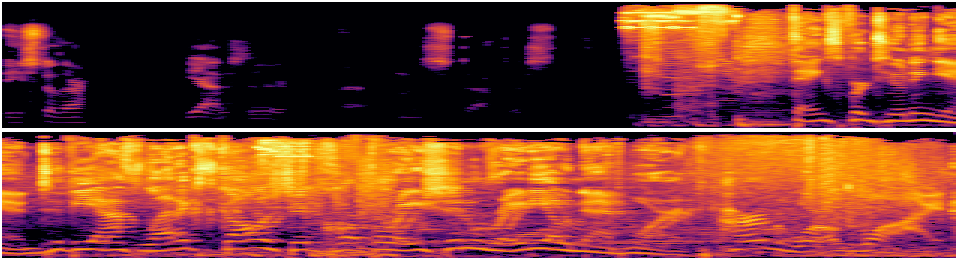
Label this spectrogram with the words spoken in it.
Are you still there? Yeah, I'm still here. Right, let me stop this thing. Thanks for tuning in to the Athletic Scholarship Corporation Radio Network, heard worldwide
